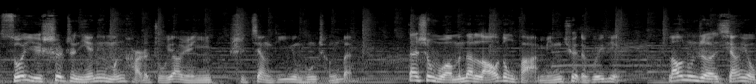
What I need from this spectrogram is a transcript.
所以设置年龄门槛的主要原因是降低用工成本。但是我们的劳动法明确的规定，劳动者享有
